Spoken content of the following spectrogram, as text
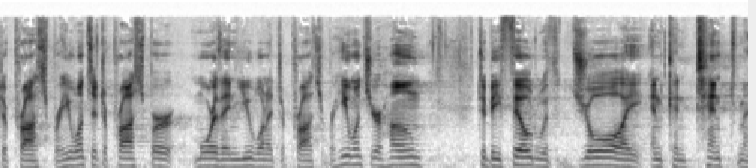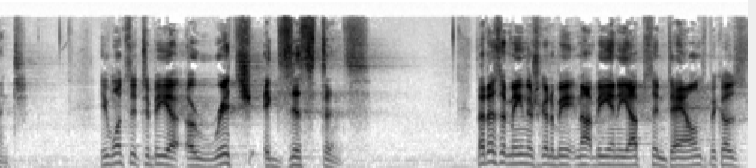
to prosper. He wants it to prosper more than you want it to prosper. He wants your home to be filled with joy and contentment. He wants it to be a, a rich existence. That doesn't mean there's going to be not be any ups and downs because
